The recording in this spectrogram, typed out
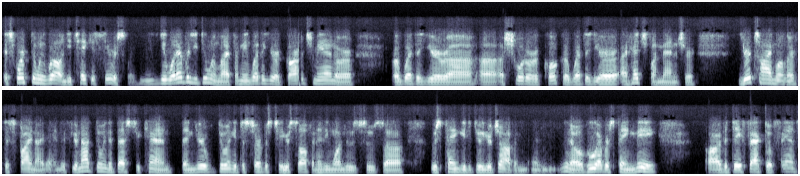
it's worth doing well and you take it seriously. You do whatever you do in life. I mean, whether you're a garbage man or or whether you're uh, a short or a cloak or whether you're a hedge fund manager, your time on earth is finite. And if you're not doing the best you can, then you're doing a disservice to yourself and anyone who's who's uh, who's paying you to do your job. And and you know whoever's paying me are the de facto fans.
